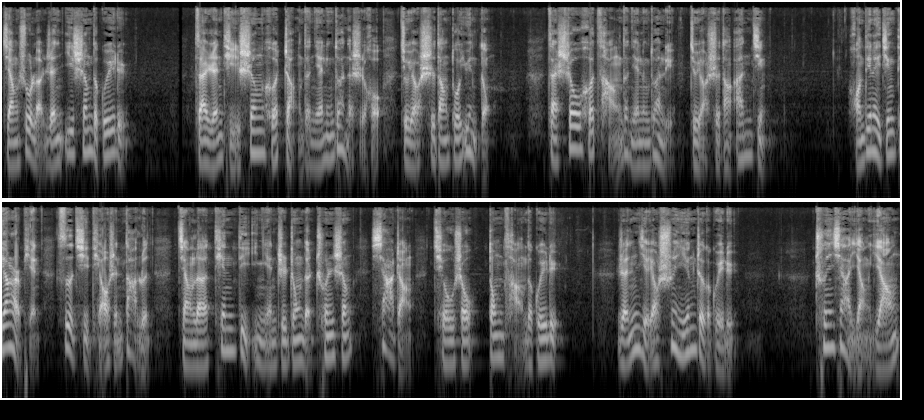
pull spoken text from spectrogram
讲述了人一生的规律。在人体生和长的年龄段的时候，就要适当多运动；在收和藏的年龄段里，就要适当安静。《黄帝内经》第二篇《四气调神大论》讲了天地一年之中的春生、夏长、秋收、冬藏的规律，人也要顺应这个规律。春夏养阳，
